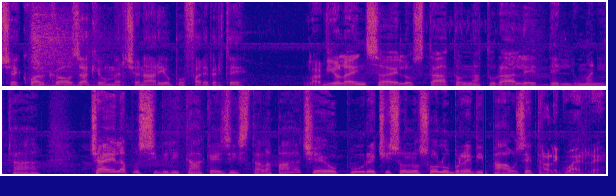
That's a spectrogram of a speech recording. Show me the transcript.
C'è qualcosa che un mercenario può fare per te? La violenza è lo stato naturale dell'umanità? C'è la possibilità che esista la pace oppure ci sono solo brevi pause tra le guerre?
